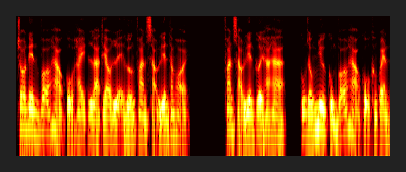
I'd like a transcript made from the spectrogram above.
cho nên võ hảo cổ hay là theo lệ hướng phan xảo liên thăm hỏi. Phan xảo liên cười ha ha, cũng giống như cùng võ hảo cổ không quen.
